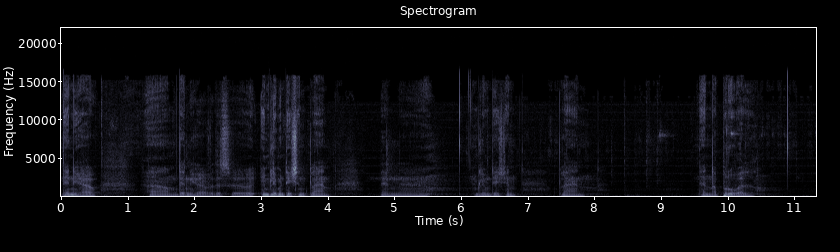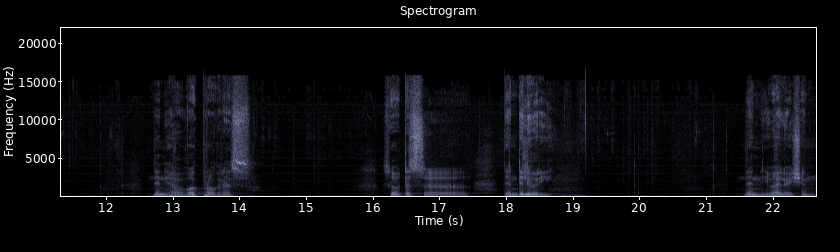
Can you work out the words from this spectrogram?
then you have um, then you have this uh, implementation plan then uh, implementation plan then approval then you have work progress. So it is uh, then delivery then evaluation.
